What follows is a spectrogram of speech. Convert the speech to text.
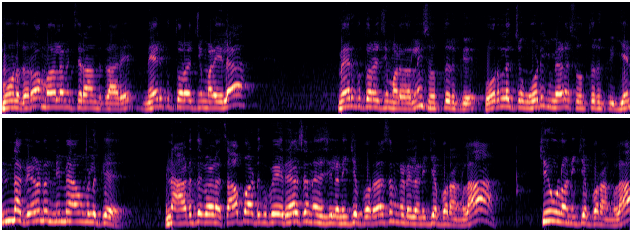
மூணு தடவை முதலமைச்சராக இருந்துட்டாரு. மேற்கு தொடர்ச்சி மலையில் மேற்கு தொடர்ச்சி மலை வரலையும் சொத்து இருக்குது ஒரு லட்சம் கோடிக்கு மேலே சொத்து இருக்குது என்ன வேணும் இனிமேல் அவங்களுக்கு? என்ன அடுத்த வேளை சாப்பாட்டுக்கு போய் ரேஷன் அரிசியில் நிற்க போகிற ரேஷன் கடையில் நிற்க போகிறாங்களா கியூவில் நிற்க போகிறாங்களா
